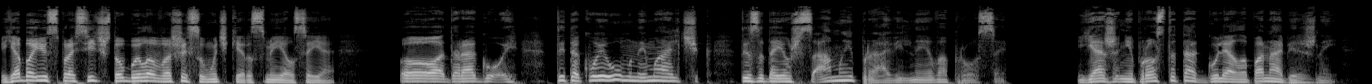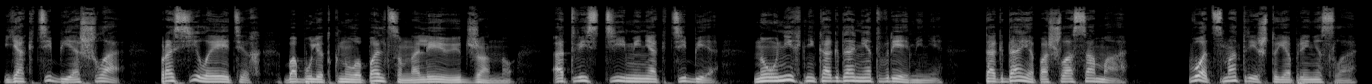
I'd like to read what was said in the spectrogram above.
«Я боюсь спросить, что было в вашей сумочке», — рассмеялся я. «О, дорогой, ты такой умный мальчик, ты задаешь самые правильные вопросы. Я же не просто так гуляла по набережной, я к тебе шла, просила этих, бабуля ткнула пальцем на Лею и Джанну, отвезти меня к тебе, но у них никогда нет времени. Тогда я пошла сама. Вот, смотри, что я принесла,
